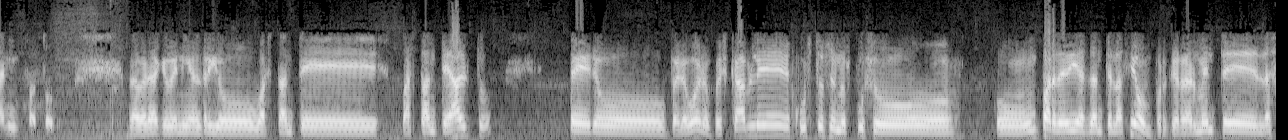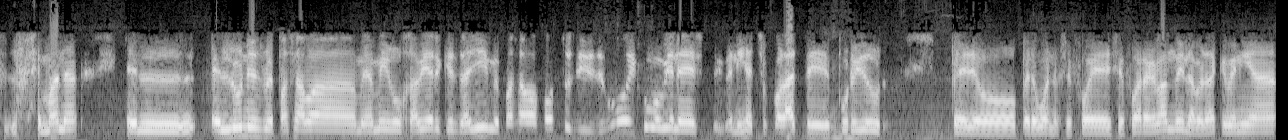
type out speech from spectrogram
a ninfa todo. La verdad que venía el río bastante, bastante alto, pero, pero bueno, pescable justo se nos puso con un par de días de antelación, porque realmente la, semana, el, el lunes me pasaba mi amigo Javier, que es de allí, me pasaba fotos y dice, uy, ¿cómo viene esto? Y venía chocolate puro y duro. Pero, pero bueno, se fue, se fue arreglando y la verdad que venía,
